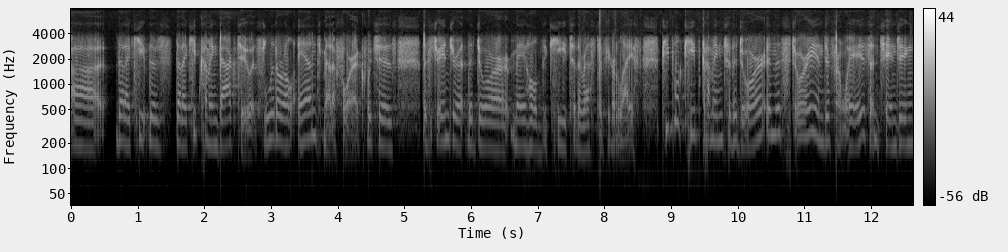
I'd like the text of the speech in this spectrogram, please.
uh, that I keep there's that I keep coming back to. It's literal and metaphoric, which is the stranger at the door may hold the key to the rest of your life. People keep coming to the door in this story in different ways and changing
